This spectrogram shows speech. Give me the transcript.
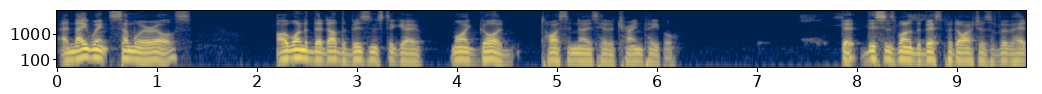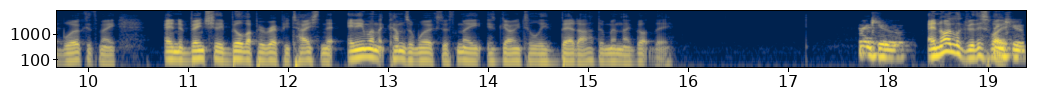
and they went somewhere else, I wanted that other business to go, my God, Tyson knows how to train people. That this is one of the best podiatrists I've ever had work with me. And eventually build up a reputation that anyone that comes and works with me is going to leave better than when they got there. thank you And I looked at it this way thank you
